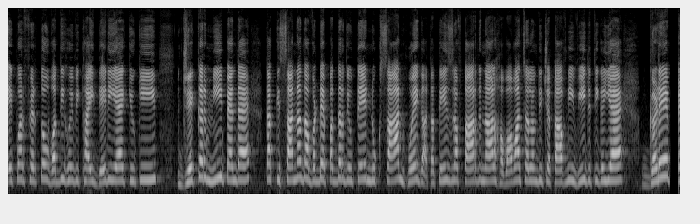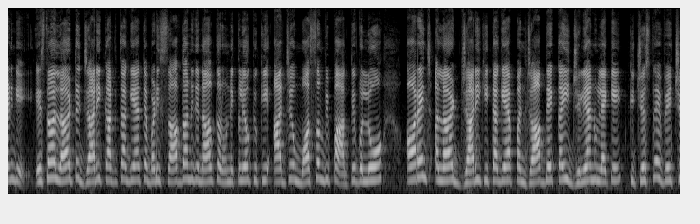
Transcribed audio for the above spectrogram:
ਇੱਕ ਵਾਰ ਫਿਰ ਤੋਂ ਵੱਧਦੀ ਹੋਈ ਵਿਖਾਈ ਦੇ ਰਹੀ ਹੈ, ਕਿਉਂਕਿ ਜੇਕਰ ਮੀਂਹ ਪੈਂਦਾ ਹੈ, ਤਾਂ ਕਿਸਾਨਾਂ ਦਾ ਵੱਡੇ ਪੱਧਰ ਦੇ ਉੱਤੇ ਨੁਕਸਾਨ ਹੋਏਗਾ। ਤਾਂ ਤੇਜ਼ ਰਫ਼ਤਾਰ ਦੇ ਨਾਲ ਹਵਾਵਾਂ ਚੱਲਣ ਦੀ ਚੇਤਾਵਨੀ ਵੀ ਦਿੱਤੀ ਗਈ ਹੈ। ਗੜੇ ਪੈਣਗੇ। ਇਸ ਦਾ ਅਲਰਟ ਜਾਰੀ ਕਰ ਦਿੱਤਾ ਗਿਆ ਹੈ ਤੇ ਬੜੀ ਸਾਵਧਾਨੀ ਦੇ ਨਾਲ ਘਰੋਂ ਨਿਕਲਿਓ, ਕਿਉਂਕਿ ਅੱਜ ਮੌਸਮ ਵਿਭਾਗ ਦੇ ਵੱਲੋਂ ਔਰੇਂਜ ਅਲਰਟ ਜਾਰੀ ਕੀਤਾ ਗਿਆ ਪੰਜਾਬ ਦੇ ਕਈ ਜ਼ਿਲ੍ਹਿਆਂ ਨੂੰ ਲੈ ਕੇ ਕਿ ਜਿਸ ਦੇ ਵਿੱਚ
